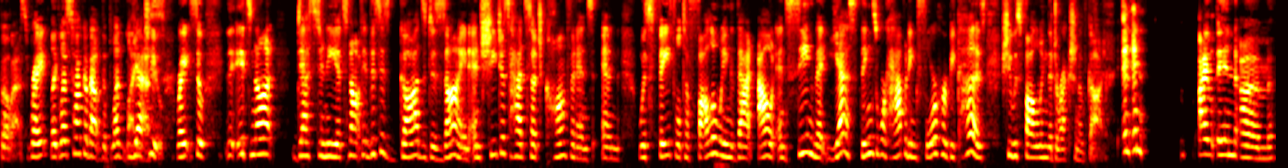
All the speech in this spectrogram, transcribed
Boaz, right? Like let's talk about the bloodline Yes. too right? So it's not destiny, it's not this is God's design and she just had such confidence and was faithful to following that out and seeing that yes, things were happening for her because she was following the direction of God. And and I in um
